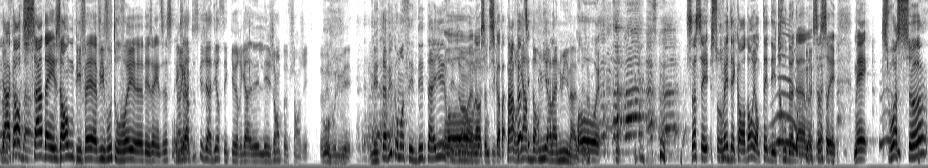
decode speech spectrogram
Il y a encore du sang dans les ongles, puis il fait Avez-vous trouvé euh, des indices? Regarde, tout ce que j'ai à dire, c'est que regarde, les gens peuvent changer, peuvent évoluer. Mais t'as vu comment c'est détaillé, ces gens non, euh, c'est un psychopathe. Mais en fait, dormir la nuit, là. Oh, ça, c'est surveille tes condoms, ils ont peut-être des trous dedans. là. Ça, c'est. Mais tu vois, ça,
